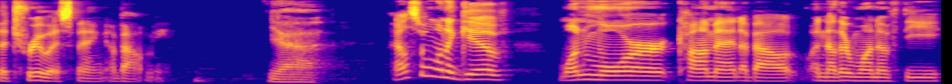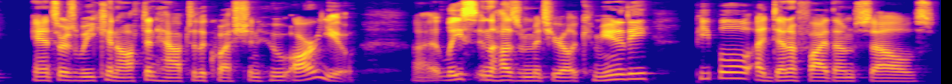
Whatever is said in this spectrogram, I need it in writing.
the truest thing about me. Yeah. I also want to give one more comment about another one of the answers we can often have to the question, Who are you? Uh, at least in the husband material community, people identify themselves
